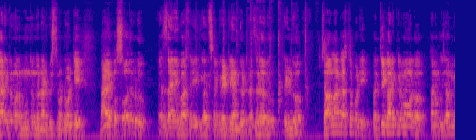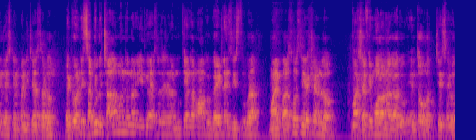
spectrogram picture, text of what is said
కార్యక్రమాలు ముందు నడిపిస్తున్నటువంటి నా యొక్క సోదరుడు యజాని భాష ఈద్గా సెక్రటరీ అండ్ ట్రెజరర్ రెండు చాలా కష్టపడి ప్రతి కార్యక్రమంలో తన భుజం మీద వేసుకొని పని చేస్తాడు. ఎటువంటి సభ్యులు చాలా మంది ఉన్నారు ఈద్గా అసోసియేషన్ ముఖ్యంగా మాకు గైడ్ లైన్స్ ఇస్తూ కూడా మా యొక్క అసోసియేషన్లో మా షఫీ మౌలానా గారు ఎంతో వర్క్ చేశారు.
